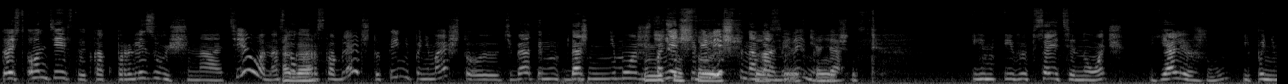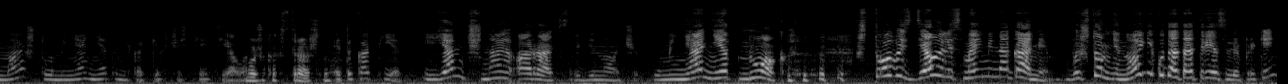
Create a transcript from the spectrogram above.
То есть он действует как парализующий на тело, настолько Ага. расслабляет, что ты не понимаешь, что у тебя ты даже не можешь Не понять, шевелишь ты да, ногами или своих нет. Да. И, и вы представляете, ночь, я лежу и понимаю, что у меня нету никаких частей тела. Боже, как страшно. Это капец. И я начинаю орать среди ночи. У меня нет ног. Что вы сделали с моими ногами? Вы что, мне ноги куда-то отрезали, прикинь?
